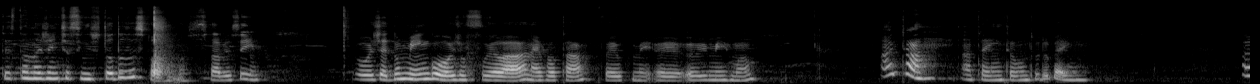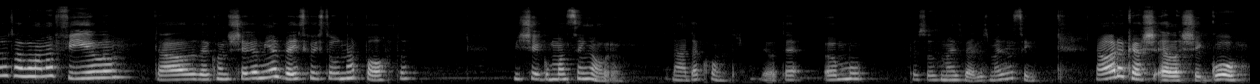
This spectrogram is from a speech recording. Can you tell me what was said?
testando a gente assim de todas as formas, sabe assim? Hoje é domingo, hoje eu fui lá, né, voltar. Foi eu, eu e minha irmã. Aí tá, até então tudo bem. Aí eu tava lá na fila, tal, aí quando chega a minha vez que eu estou na porta, me chega uma senhora. Nada contra. Eu até amo pessoas mais velhas, mas assim, na hora que ela chegou,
